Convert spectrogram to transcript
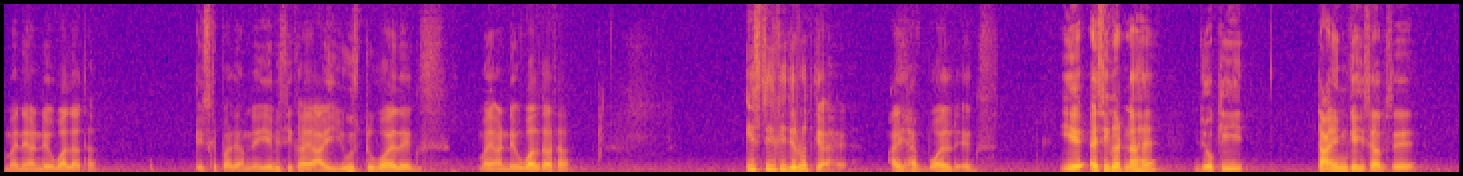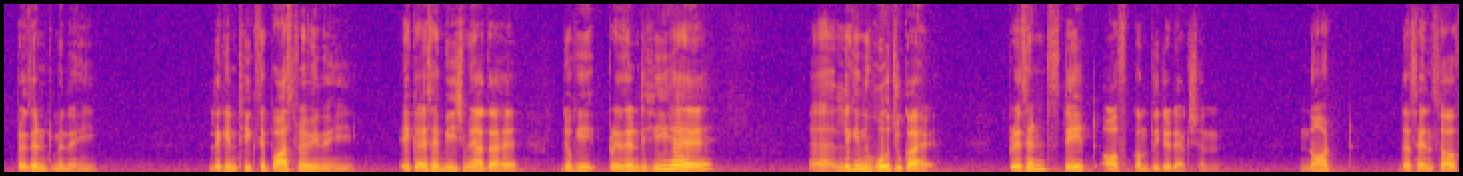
मैंने अंडे उबाला था। इसके पहले हमने ये भी सिखाया I use to boil eggs मैं अंडे उबालता था। इस चीज़ की ज़रूरत क्या है? आई हैव बॉयल्ड एग्स ये ऐसी घटना है जो कि टाइम के हिसाब से प्रेजेंट में नहीं, लेकिन ठीक से पास्ट में भी नहीं। एक ऐसे बीच में आता है जो कि प्रेजेंट ही है लेकिन हो चुका है। Present state of completed action not the sense of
